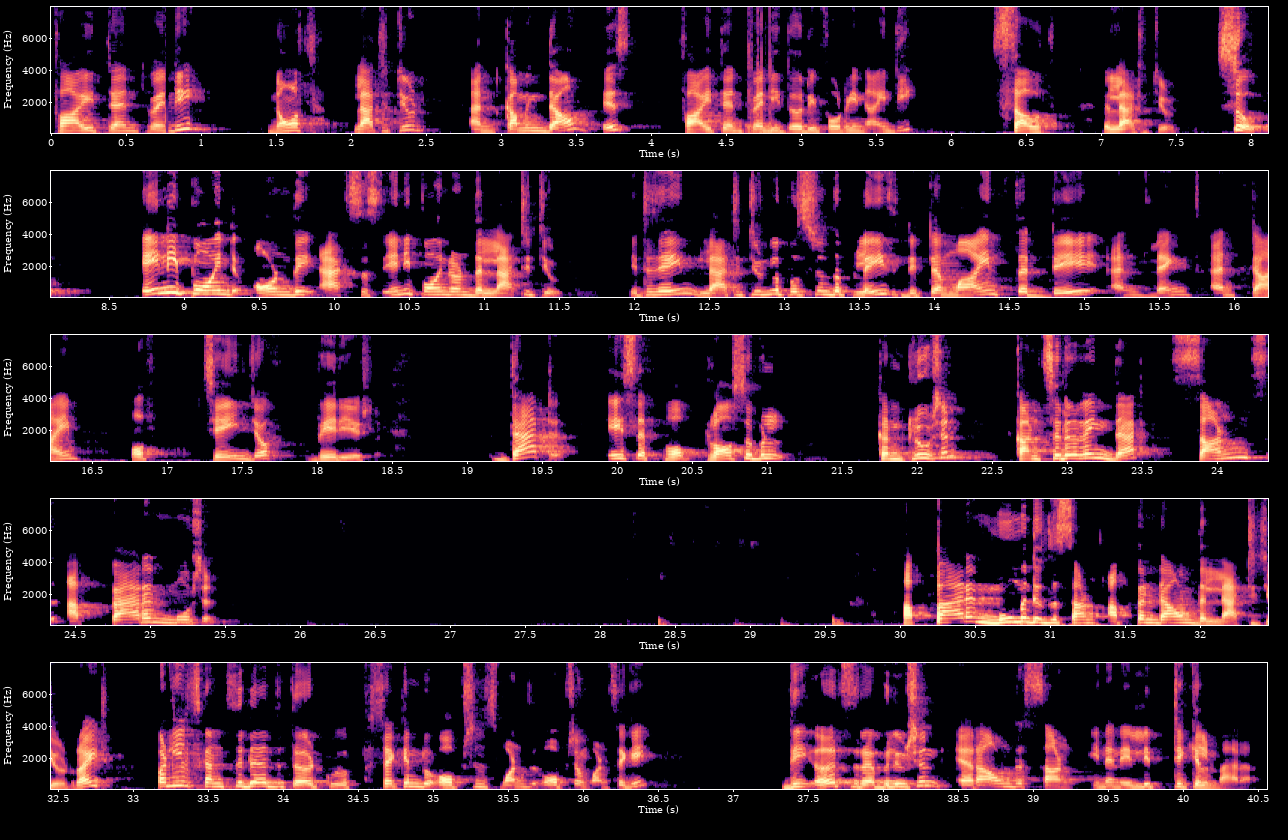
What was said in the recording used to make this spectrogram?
5, 10, 20 north latitude and coming down is 5, 10, 20, 30, 40, 90 south latitude. So, any point on the axis, any point on the latitude, it is saying latitudinal position of the place determines the day and length and time of change of variation. That is a plausible conclusion considering that sun's apparent motion apparent movement of the sun up and down the latitude right? But let's consider the third second options one option once again the earth's revolution around the sun in an elliptical manner.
